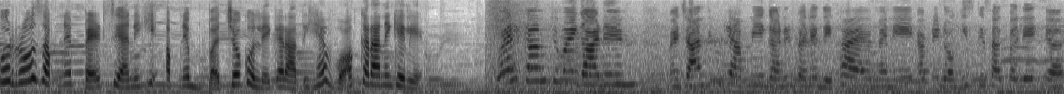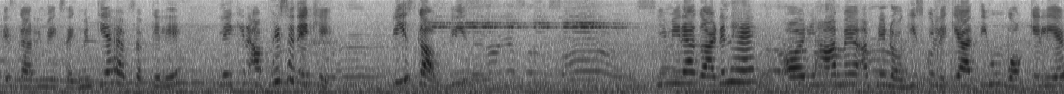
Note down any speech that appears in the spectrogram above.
वो रोज अपने पेट्स यानी कि अपने बच्चों को लेकर आती है वॉक कराने के लिए। वेलकम टू माई गार्डन मैं जानती हूँ कि आपने ये गार्डन पहले देखा है। मैंने अपने डॉगीज के साथ पहले इस गार्डन में एक सेगमेंट किया है आप सबके लिए। लेकिन आप फिर से देखिए। प्लीज़ का प्लीज़ ये मेरा गार्डन है और यहाँ मैं अपने डॉगीज को लेके आती हूँ वॉक के लिए।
